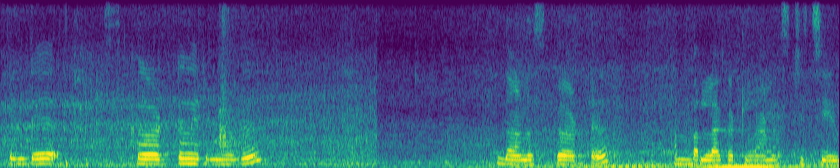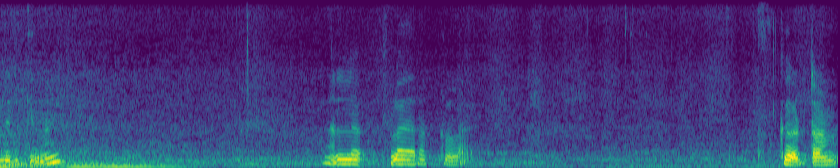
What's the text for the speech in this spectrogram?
ഇതിന്റെ സ്കേർട്ട് വരുന്നത് ഇതാണ് സ്കേർട്ട്. അമ്പർല കട്ടിലാണ് സ്റ്റിച്ച് ചെയ്തിരിക്കുന്നത്. നല്ല ഫ്ലെയറൊക്കെ ഉള്ള സ്കേർട്ടാണ്.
